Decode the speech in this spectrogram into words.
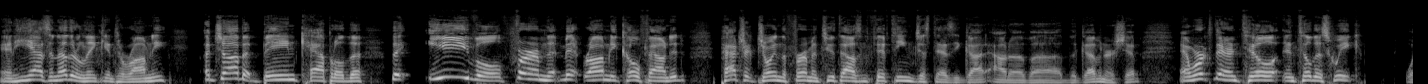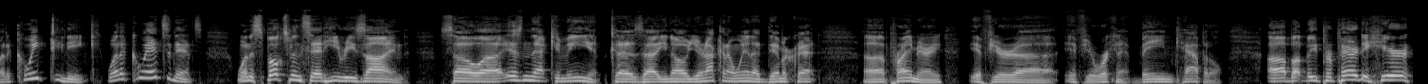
and he has another link into Romney: a job at Bain Capital, the the evil firm that Mitt Romney co-founded. Patrick joined the firm in 2015, just as he got out of uh, the governorship, and worked there until until this week. What a coincidence. What a coincidence. When a spokesman said he resigned. So, uh, isn't that convenient? Because, uh, you know, you're not going to win a Democrat uh, primary if you're, uh, if you're working at Bain Capital. Uh, but be prepared to hear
